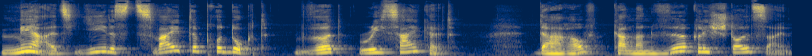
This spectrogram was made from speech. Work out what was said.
mehr als jedes zweite Produkt wird recycelt. Darauf kann man wirklich stolz sein.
